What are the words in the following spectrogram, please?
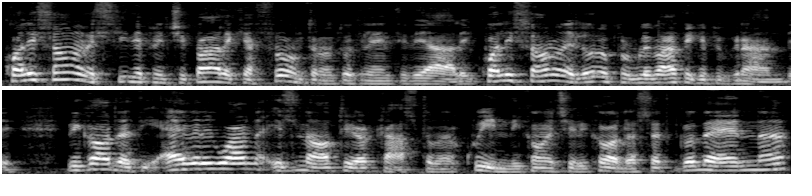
Quali sono le sfide principali che affrontano i tuoi clienti ideali? Quali sono le loro problematiche più grandi? Ricordati, everyone is not your customer. Quindi, come ci ricorda Seth Godin,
